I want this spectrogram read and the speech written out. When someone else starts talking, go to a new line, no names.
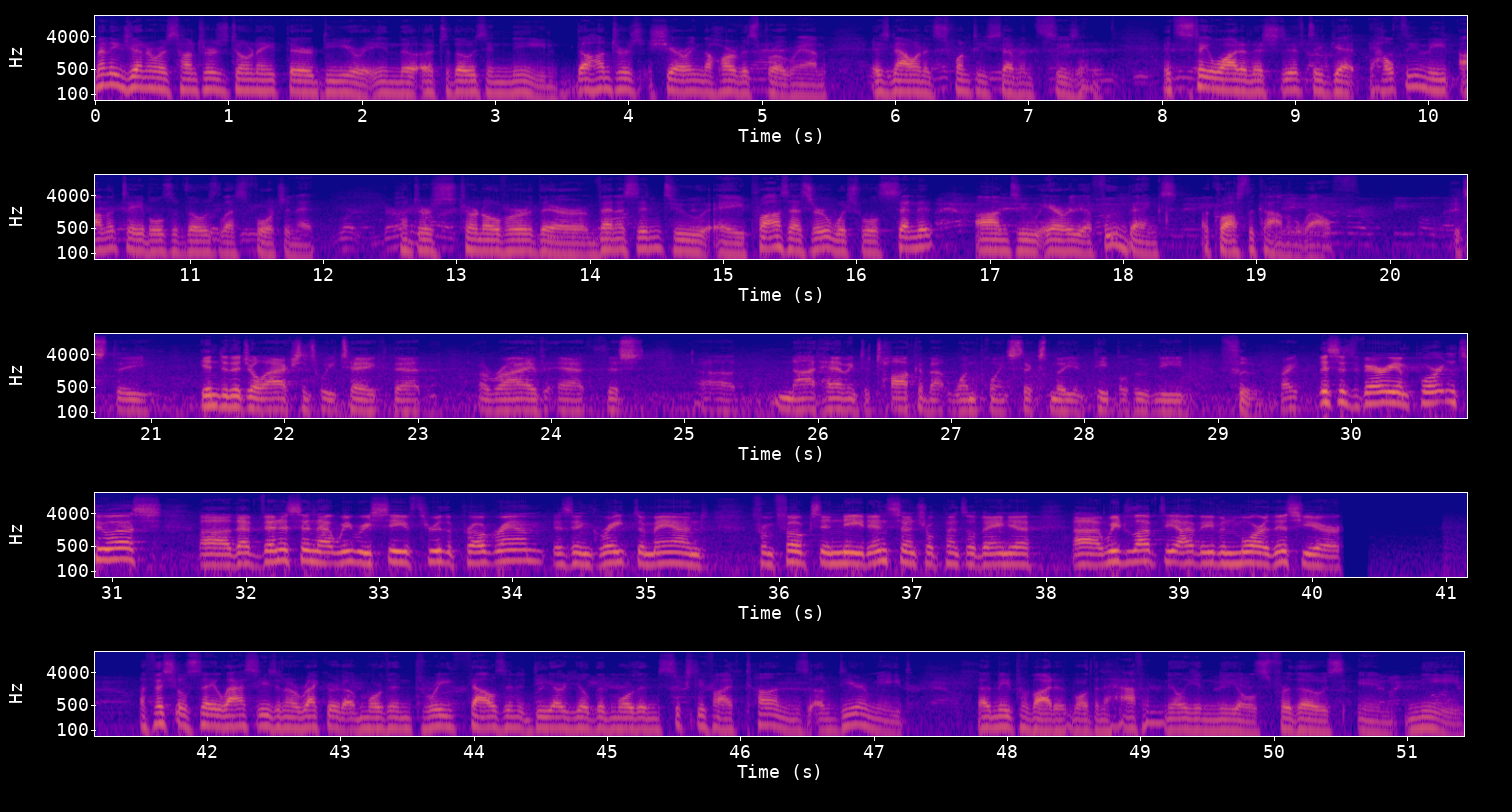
Many generous hunters donate their deer in the, uh, to those in need. The Hunters Sharing the Harvest program is now in its 27th season. It's a statewide initiative to get healthy meat on the tables of those less fortunate. Hunters turn over their venison to a processor, which will send it on to area food banks across the Commonwealth.
It's the individual actions we take that arrive at this uh, not having to talk about 1.6 million people who need food, right?
This is very important to us. Uh, that venison that we receive through the program is in great demand from folks in need in central Pennsylvania. Uh, we'd love to have even more this year.
Officials say last season a record of more than 3,000 deer yielded more than 65 tons of deer meat. That meat provided more than half a million meals for those in need.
